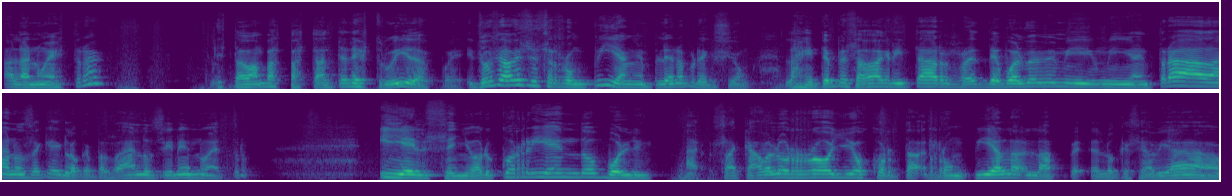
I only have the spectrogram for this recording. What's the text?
a la nuestra, estaban bastante destruidas, pues. Entonces a veces se rompían en plena proyección. La gente empezaba a gritar, devuélveme mi, entrada, no sé qué, lo que pasaba en los cines nuestros. Y el señor corriendo sacaba los rollos, rompía lo que se había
